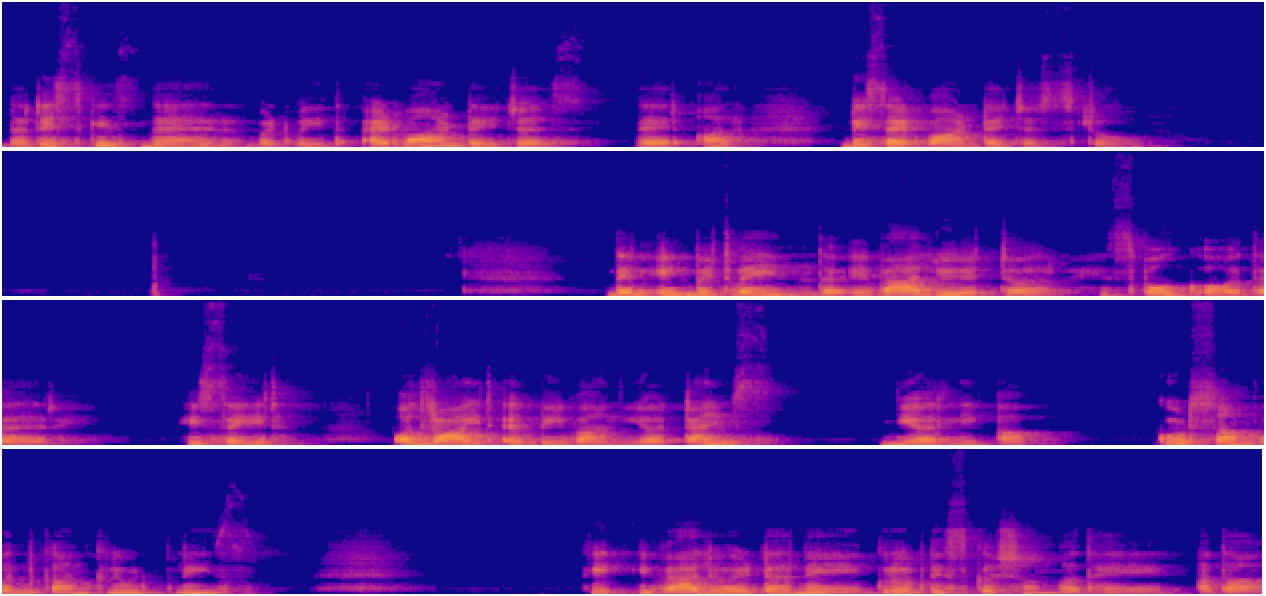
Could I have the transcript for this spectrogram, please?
The risk is there, but with advantages, there are disadvantages too. Then, in between, the evaluator he spoke over there. He said, All right, everyone, your time's nearly up. Could someone conclude, please? की इव्हॅल्युएटरने ग्रुप डिस्कशनमध्ये आता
